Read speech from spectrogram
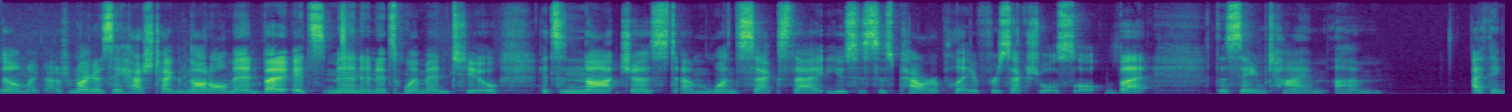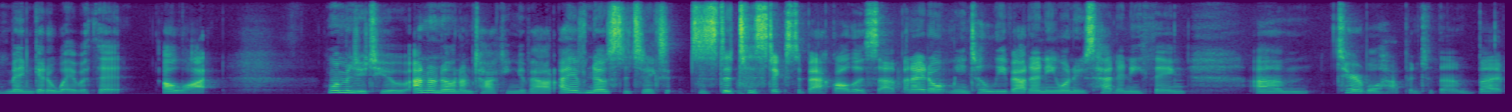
oh my gosh, I'm not going to say hashtag not all men, but it's men and it's women too. It's not just um, one sex that uses this power play for sexual assault, but at the same time, um, I think men get away with it a lot. Women do too. I don't know what I'm talking about. I have no statistics statistics to back all this up, and I don't mean to leave out anyone who's had anything um, terrible happen to them. But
